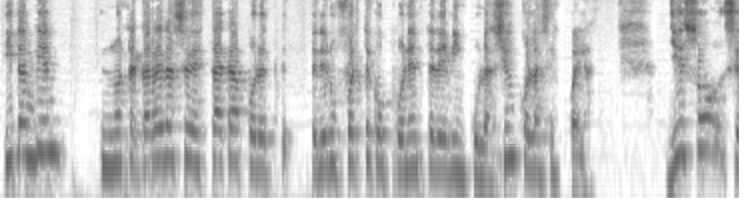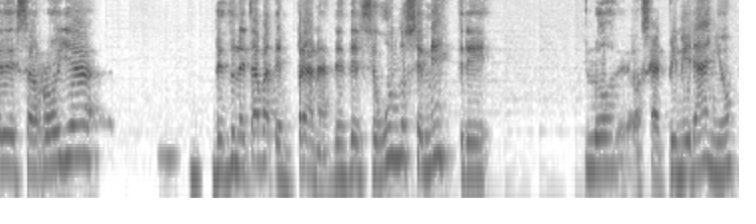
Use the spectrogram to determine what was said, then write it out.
Y también nuestra carrera se destaca por tener un fuerte componente de vinculación con las escuelas. Y eso se desarrolla desde una etapa temprana, desde el segundo semestre, o sea, el primer año,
